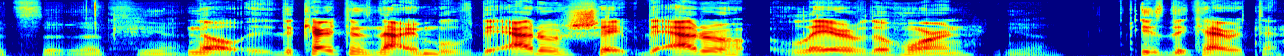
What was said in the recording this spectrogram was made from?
that's uh, that's yeah. No, the keratin is not removed. The outer shape, the outer layer of the horn, yeah. is the keratin.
